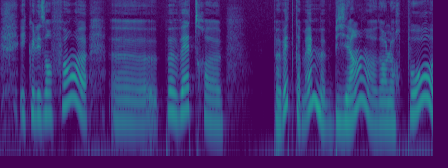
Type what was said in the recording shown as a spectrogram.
et que les enfants euh, peuvent être peuvent être quand même bien dans leur peau.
